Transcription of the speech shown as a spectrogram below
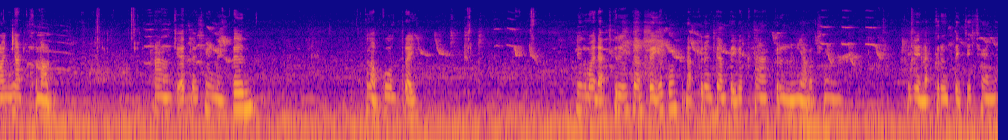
មាញ់ណាស់ខ្នំអាឆ្អិតលើឆ្ងាញ់មែនទែនខ្នំកូនត្រីយើងមកដាក់គ្រឿងច្រើនពេកអកូនដាក់គ្រឿងច្រើនពេកវាខាគ្រឿងញ៉ាំអត់ឆ្ងាញ់ហើយយើងដាក់គ្រឿងតិចចេះឆ្ងាញ់ណា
